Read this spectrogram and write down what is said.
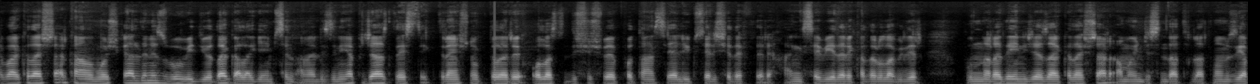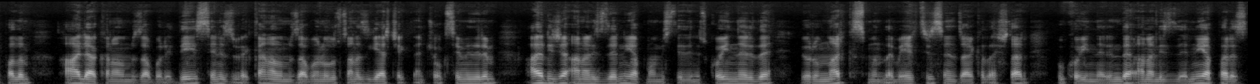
Merhaba arkadaşlar kanalıma hoş geldiniz. Bu videoda Gala Games'in analizini yapacağız. Destek, direnç noktaları, olası düşüş ve potansiyel yükseliş hedefleri hangi seviyelere kadar olabilir? Bunlara değineceğiz arkadaşlar ama öncesinde hatırlatmamızı yapalım. Hala kanalımıza abone değilseniz ve kanalımıza abone olursanız gerçekten çok sevinirim. Ayrıca analizlerini yapmamı istediğiniz coinleri de yorumlar kısmında belirtirseniz arkadaşlar bu coinlerin de analizlerini yaparız.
